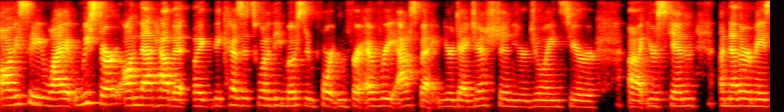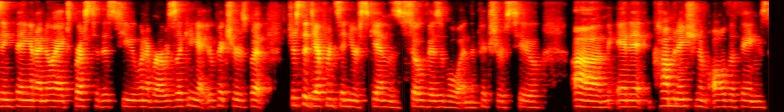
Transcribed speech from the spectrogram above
obviously why we start on that habit, like because it's one of the most important for every aspect, your digestion, your joints, your uh, your skin. Another amazing thing, and I know I expressed to this to you whenever I was looking at your pictures, but just the difference in your skin is so visible in the pictures too. Um, and it combination of all the things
